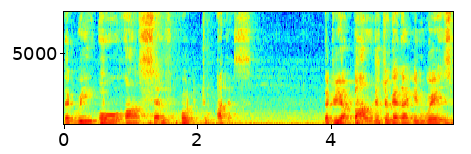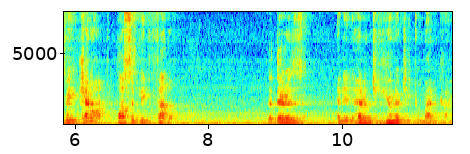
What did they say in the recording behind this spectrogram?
that we owe our selfhood to others, that we are bound together in ways we cannot possibly fathom, that there is an inherent unity to mankind.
